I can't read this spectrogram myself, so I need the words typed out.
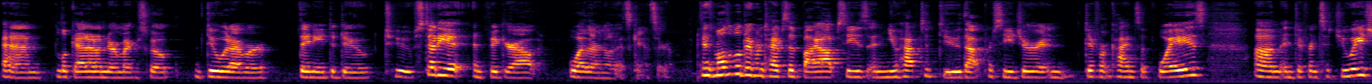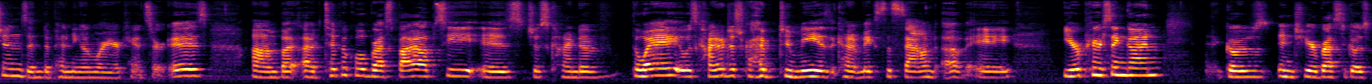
and look at it under a microscope, do whatever they need to do to study it and figure out whether or not it's cancer. There's multiple different types of biopsies and you have to do that procedure in different kinds of ways um, in different situations and depending on where your cancer is. Um, but a typical breast biopsy is just kind of, the way it was kind of described to me is it kind of makes the sound of a ear piercing gun. It goes into your breast, it goes,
